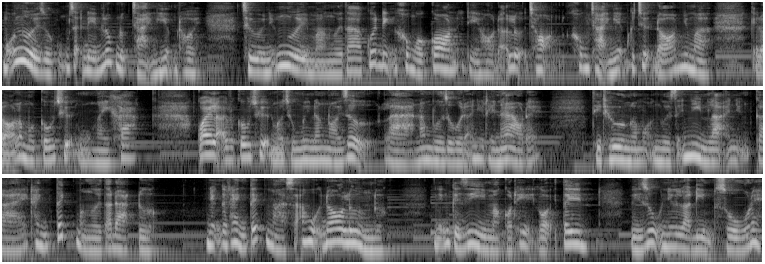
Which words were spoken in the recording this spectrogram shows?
Mỗi người rồi cũng sẽ đến lúc được trải nghiệm thôi. Trừ những người mà người ta quyết định không có con ấy, thì họ đã lựa chọn không trải nghiệm cái chuyện đó nhưng mà cái đó là một câu chuyện của ngày khác. Quay lại với câu chuyện mà chúng mình đang nói dở là năm vừa rồi đã như thế nào đấy thì thường là mọi người sẽ nhìn lại những cái thành tích mà người ta đạt được những cái thành tích mà xã hội đo lường được những cái gì mà có thể gọi tên. Ví dụ như là điểm số này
